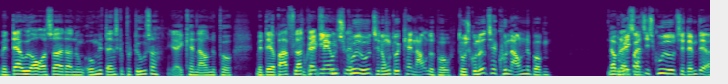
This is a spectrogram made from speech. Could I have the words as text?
Men derudover så er der nogle unge danske producer, jeg ikke kan navnet på. Men det er bare flot Du kan ikke lave en skud ud til nogen, du ikke kan navnet på. Du er sgu nødt til at kunne navnene på dem. Nå, Du men kan altså, ikke bare sige skud ud til dem der.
